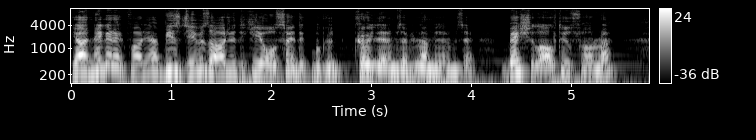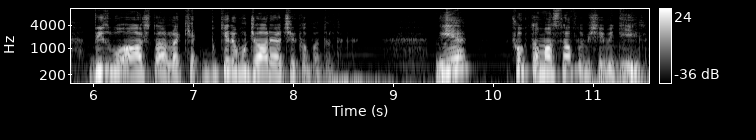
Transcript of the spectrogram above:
Ya ne gerek var ya? Biz ceviz ağacı dikiği olsaydık bugün köylerimize bilmem nelerimize beş yıl altı yıl sonra biz bu ağaçlarla bir kere bu cari açığı kapatırdık. Niye? Çok da masraflı bir şey mi? Değil.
